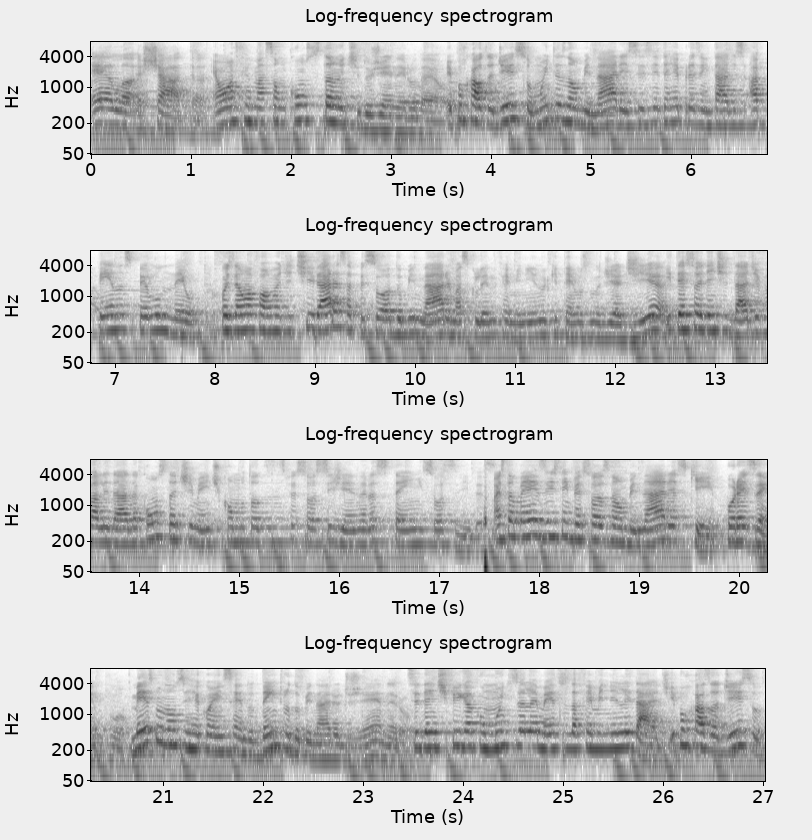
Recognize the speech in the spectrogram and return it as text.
ela é chata. É uma afirmação constante do gênero dela. E por causa disso, muitas não binárias se sentem representadas apenas pelo neutro, pois é uma forma de tirar essa pessoa do binário masculino e feminino que temos no dia a dia e ter sua identidade validada constantemente como todas as pessoas cisgêneras gêneras têm em suas vidas. Mas também existem pessoas não binárias que, por exemplo, mesmo não se reconhecendo dentro do binário de gênero, se identifica com muitos elementos da feminilidade e por causa disso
